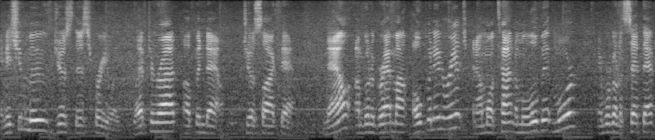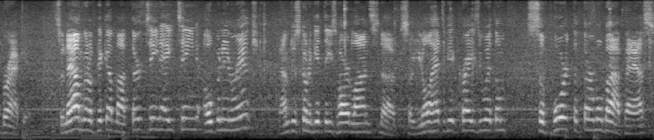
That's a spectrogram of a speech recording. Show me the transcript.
And it should move just this freely. Left and right, up and down, just like that. Now I'm going to grab my opening wrench and I'm going to tighten them a little bit more and we're going to set that bracket. So now I'm going to pick up my 1318 opening wrench and I'm just going to get these hard lines snug. So you don't have to get crazy with them. Support the thermal bypass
